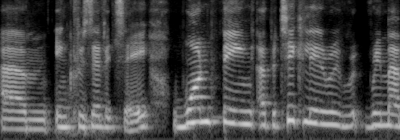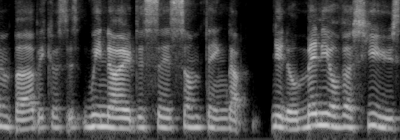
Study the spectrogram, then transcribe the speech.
um, inclusivity. One thing I particularly re remember, because we know this is something that you know many of us use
